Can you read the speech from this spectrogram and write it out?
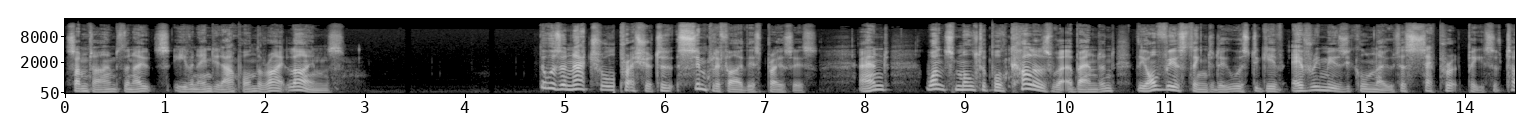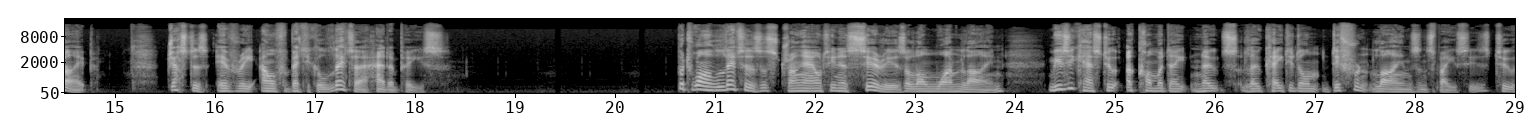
Sometimes the notes even ended up on the right lines. There was a natural pressure to simplify this process, and once multiple colours were abandoned, the obvious thing to do was to give every musical note a separate piece of type, just as every alphabetical letter had a piece. But while letters are strung out in a series along one line, music has to accommodate notes located on different lines and spaces to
